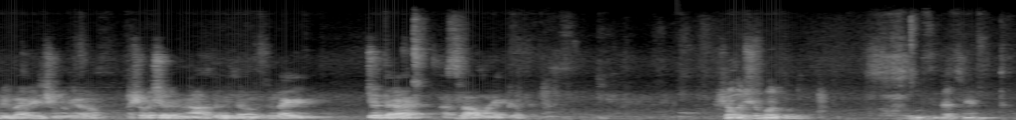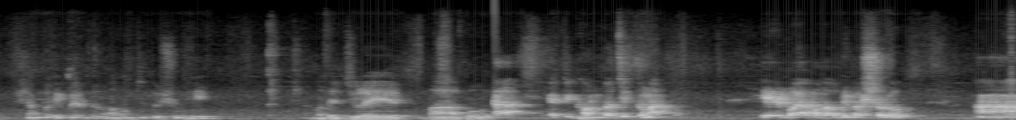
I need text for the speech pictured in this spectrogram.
পরিবারের সঙ্গে সদস্য এবং আহত জুলাই যোদ্ধারা আসসালামু আলাইকুম। সদস্যবর্গ উপস্থিত আছেন সাংবাদিক বৃন্দ আমন্ত্রিত সুধী আমাদের জুলাইয়ের মা বোন। একটি খণ্ডচিত্র মাত্র। এর ভয়াবহ বিবস্বরূপ আহ,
